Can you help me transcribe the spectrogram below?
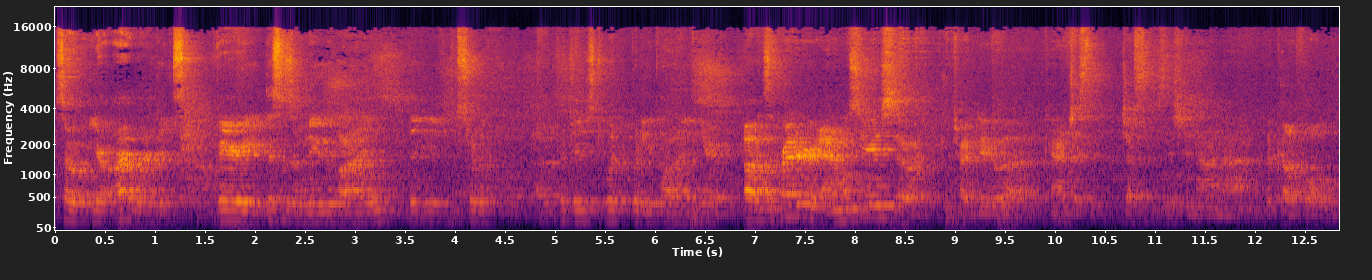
So your artwork, it's very. This is a new line that you sort of uh, produced. What, what do you call it here? Oh, it's the Predator Animal Series, so I tried to do uh, kind of just juxtaposition on uh, the colorful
